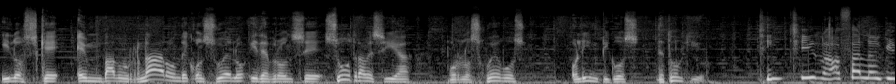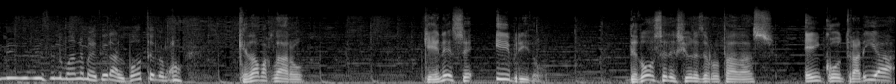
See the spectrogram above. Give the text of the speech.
y los que embadurnaron de consuelo y de bronce su travesía por los Juegos Olímpicos de Tokio. Chinchi, Rafa, lo que lo van a meter al bote. Quedaba claro que en ese híbrido de dos selecciones derrotadas encontraría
